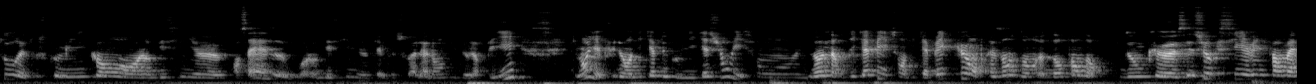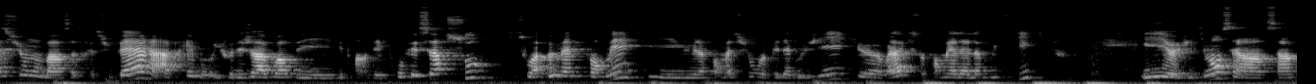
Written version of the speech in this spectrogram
sourds et tous communicants en langue des signes française ou en langue des signes, quelle que soit la langue de leur pays, effectivement, il n'y a plus de handicap de communication. Ils sont non handicapés, ils sont handicapés qu'en présence d'entendants. Donc euh, c'est sûr que s'il y avait une formation, ben, ça serait super. Après, bon, il faut déjà avoir des, professeurs sourds qui soient eux-mêmes formés, qui aient eu la formation euh, pédagogique, euh, voilà, qui soient formés à la linguistique. Et effectivement, c'est un, un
